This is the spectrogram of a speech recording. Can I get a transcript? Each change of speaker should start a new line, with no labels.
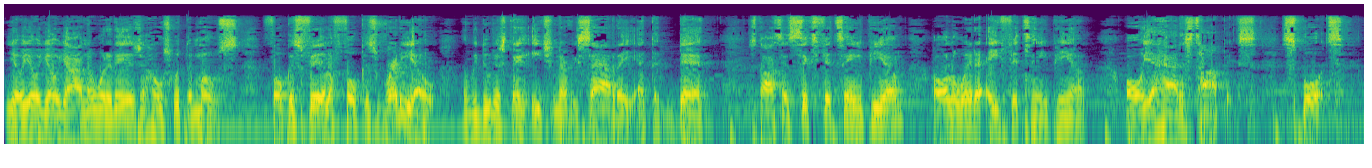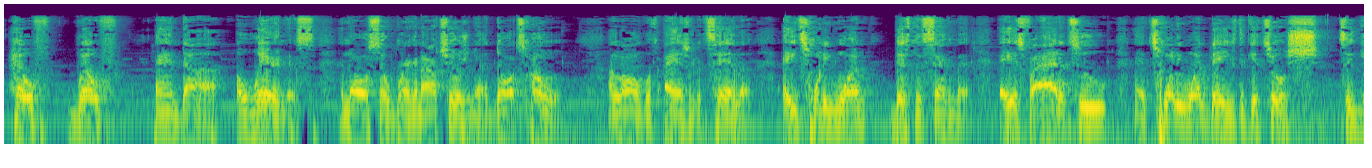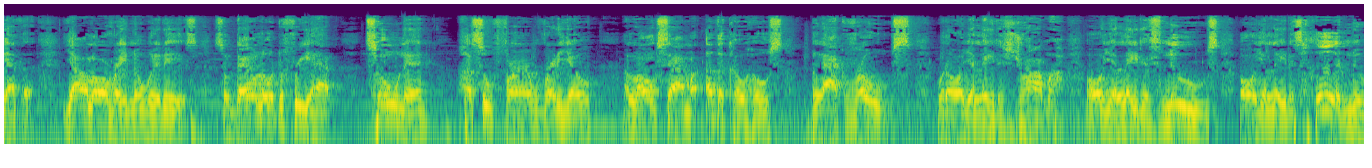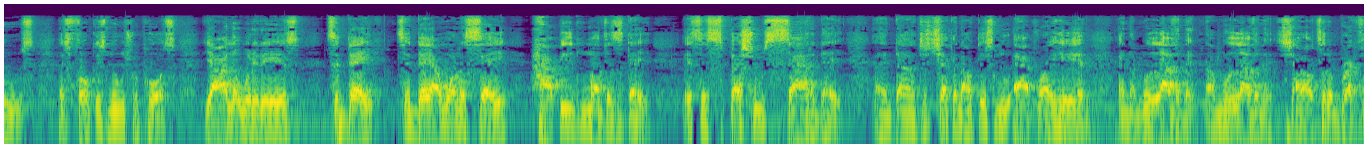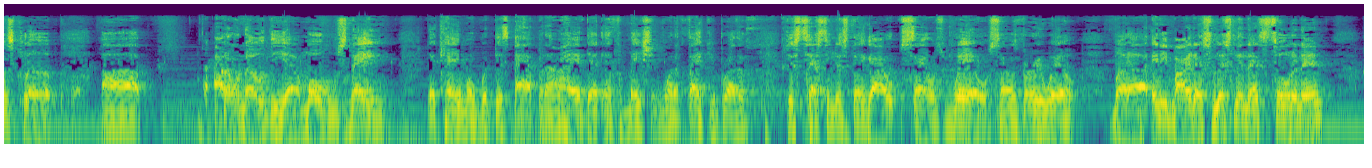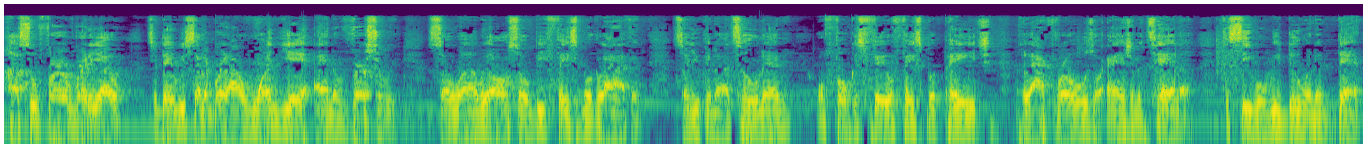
Yo, yo, yo, y'all know what it is. Your host with the most. Focus Field of Focus Radio. And we do this thing each and every Saturday at the Den. Starts at 6.15 p.m. all the way to 8.15 p.m. All your hottest topics. Sports, health, wealth, and uh, awareness. And also bringing our children and adults home along with Angela Taylor. A21 business segment. A is for attitude and 21 days to get your shh together. Y'all already know what it is. So download the free app, tune in, Hustle Firm Radio, alongside my other co-host, Black Rose, with all your latest drama, all your latest news, all your latest hood news, as Focus News reports. Y'all know what it is. Today, today I want to say Happy Mother's Day. It's a special Saturday. And uh, just checking out this new app right here, and I'm loving it. I'm loving it. Shout out to the Breakfast Club. Uh, I don't know the uh, mogul's name that came up with this app, but I have that information. Want to thank you, brother. Just testing this thing out sounds well, sounds very well. But uh, anybody that's listening, that's tuning in, Hustle Firm Radio. Today we celebrate our one year anniversary. So uh, we'll also be Facebook Live, and so you can uh, tune in on Focus Field Facebook page, Black Rose or Angela Taylor, to see what we do in the den.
